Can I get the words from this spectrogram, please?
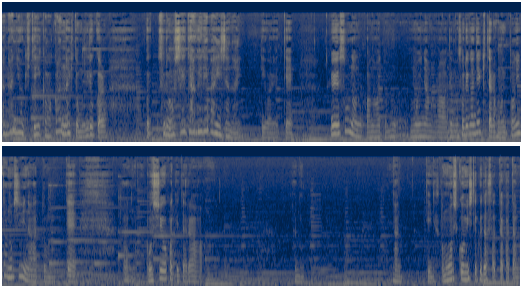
何を着ていいか分かんない人もいるからそれ教えてあげればいいじゃない」って言われて。えー、そうなのかなと思いながらでもそれができたら本当に楽しいなと思ってあの募集をかけたらあのなんて言うんですか申し込みしてくださった方が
